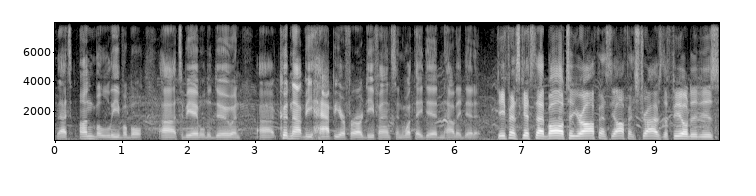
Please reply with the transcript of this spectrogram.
That's unbelievable. Uh, uh, to be able to do, and uh, could not be happier for our defense and what they did and how they did it. Defense gets that ball to your offense. The offense drives the field. It is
